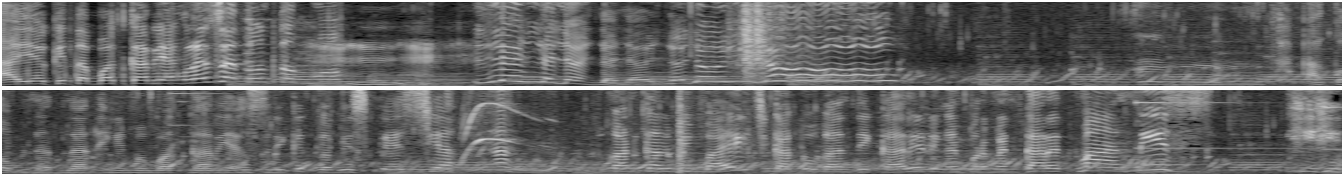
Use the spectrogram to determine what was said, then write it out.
Ayo kita buat kari yang lezat untukmu. Hmm. La la la la la la la la. Hmm, aku benar-benar ingin membuat kari yang sedikit lebih spesial. Ah, bukankah lebih baik jika aku ganti kari dengan permen karet manis?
